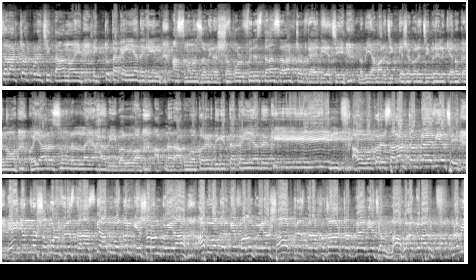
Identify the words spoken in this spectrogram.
সালার চট পড়েছি তা নয়। একটু তাকাইয়া দেখেন, আসমান ও জমিনের সকল ফেরেস্তারা সালার চট গায়ে দিয়েছে। নবী আমার জিজ্ঞাসা করে, জিব্রাইল, কেন কেন? কইয়া রাসূলুল্লাহ, ইয়া হাবিবাল্লাহ। আপনার আবু বকরের দিকে তাকাইয়া দেখিন, আবু বকরের সালার চট গায়ে দিয়েছে। এই জন্য সকল ফেরেস্তারা আজকে আবু বকরকে স্মরণ কইরা, আবু বকরকে ফলো কইরা সব ফেরেস্তারা সালার চট গায়ে দিয়েছে। আল্লাহু আকবার। নবী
